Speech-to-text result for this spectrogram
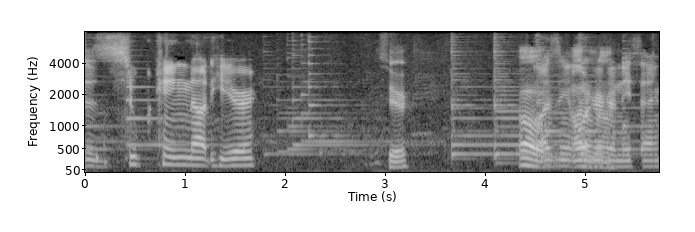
Is Soup King not here? He's here. Oh, Why hasn't he ordered anything?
